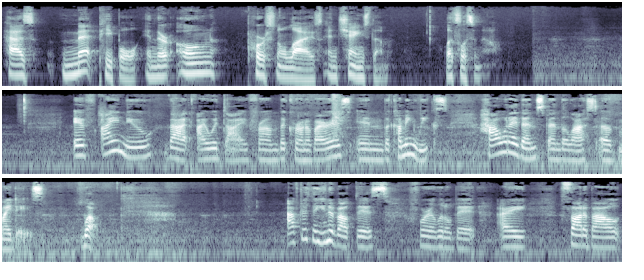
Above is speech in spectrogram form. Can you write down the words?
has met people in their own personal lives and changed them. Let's listen now. If I knew that I would die from the coronavirus in the coming weeks, how would I then spend the last of my days? Well, after thinking about this for a little bit, I thought about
